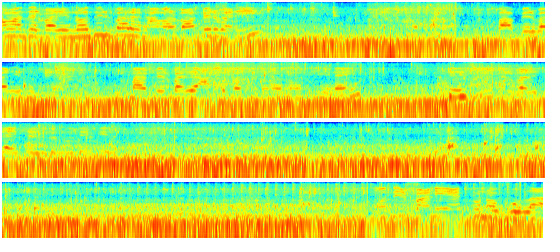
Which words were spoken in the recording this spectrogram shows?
আমাদের বাড়ি নদীর পাড়ে না, আমার বাপের বাড়ি। বাপের বাড়ি হচ্ছে বাপের বাড়ির আশেপাশে কোনো নদী নেই। নদীর পানি এখনও ভোলা।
